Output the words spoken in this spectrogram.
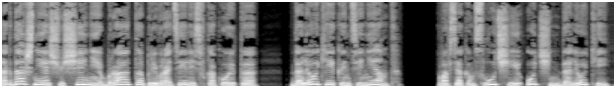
Тогдашние ощущения брата превратились в какой-то далекий континент, во всяком случае очень далекий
